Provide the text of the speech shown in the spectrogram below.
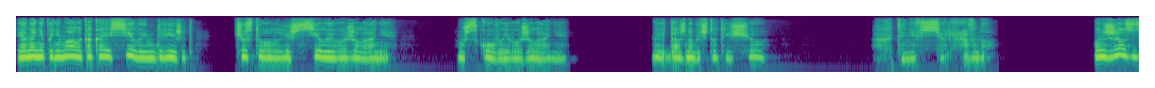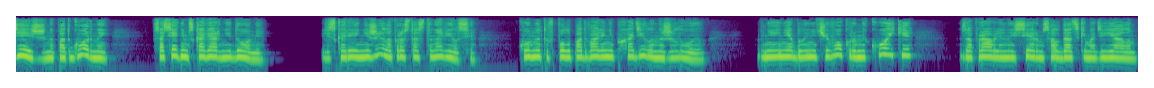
и она не понимала, какая сила им движет, чувствовала лишь силу его желания, мужского его желания. Но ведь должно быть что-то еще. Ах, да не все ли равно? Он жил здесь же, на Подгорной, в соседнем с доме. Или скорее не жил, а просто остановился. Комната в полуподвале не походила на жилую. В ней не было ничего, кроме койки, заправленной серым солдатским одеялом,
